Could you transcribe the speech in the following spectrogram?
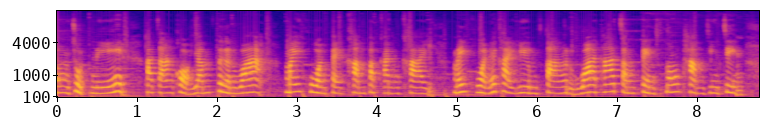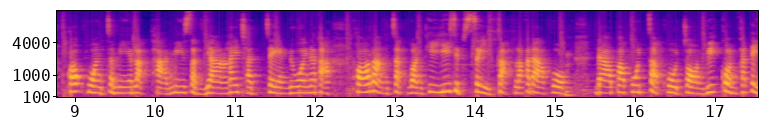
ตรงจุดนี้ อาจารย์ขอย้ำเตือนว่า ไม่ควรไปค้ำประกันใคร ไม่ควรให้ใครยืมตังค์หรือว่าถ้าจำเป็นต้องทำจริง ๆ ก็ควรจะมีหลักฐานมีสัญญาให้ชัดเจนด้วยนะคะ เพราะหลังจากวันที่ 24กับกรกฎาคม ดาวพระพุธจับโคจรวิกลคติ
